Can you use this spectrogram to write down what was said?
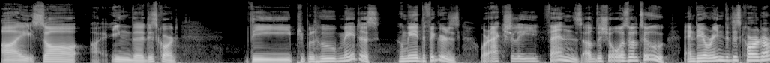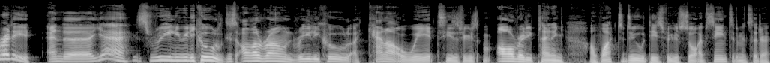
I saw uh, in the Discord the people who made us, who made the figures, were actually fans of the show as well too, and they were in the Discord already. And uh, yeah, it's really really cool. Just all around really cool. I cannot wait to see these figures. I'm already planning on what to do with these figures. So I'm saying to them inside there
